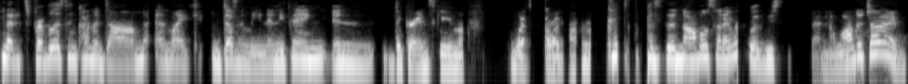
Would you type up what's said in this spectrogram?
that it's frivolous and kind of dumb and like doesn't mean anything in the grand scheme of what's going on. Because the novels that I work with, we spend a lot of time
